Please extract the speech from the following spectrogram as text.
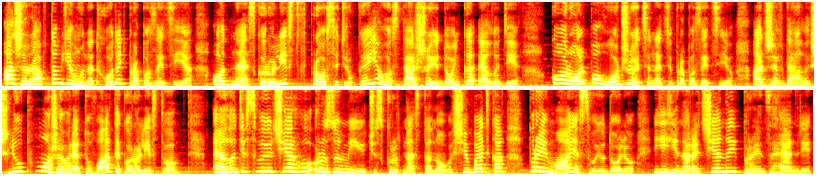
Аж раптом йому надходить пропозиція. Одне з королівств просить руки його старшої доньки Елоді. Король погоджується на цю пропозицію, адже вдалий шлюб може врятувати королівство. Елоді, в свою чергу, розуміючи скрутне становище батька, приймає свою долю. Її наречений принц Генрі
